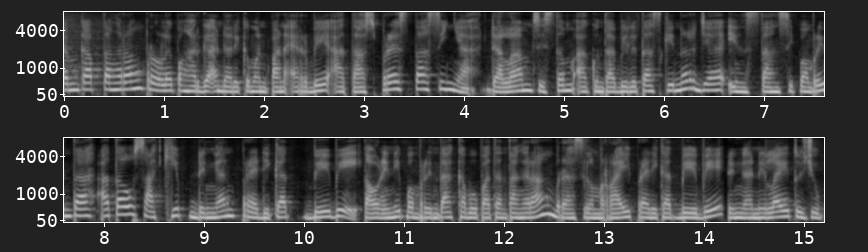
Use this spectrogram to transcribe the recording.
Pemkap Tangerang peroleh penghargaan dari Kemenpan RB atas prestasinya dalam sistem akuntabilitas kinerja instansi pemerintah atau SAKIP dengan predikat BB. Tahun ini pemerintah Kabupaten Tangerang berhasil meraih predikat BB dengan nilai 70,13.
